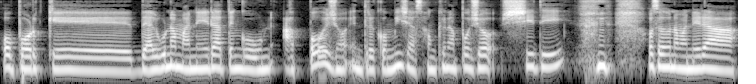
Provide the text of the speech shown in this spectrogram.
o porque de alguna manera tengo un apoyo, entre comillas, aunque un apoyo shitty, o sea, de una manera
